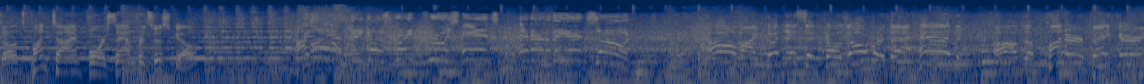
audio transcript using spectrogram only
So it's punt time for San Francisco. High snap, and he goes right through his hands and out of the end zone. Oh my goodness, it goes punter Baker,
